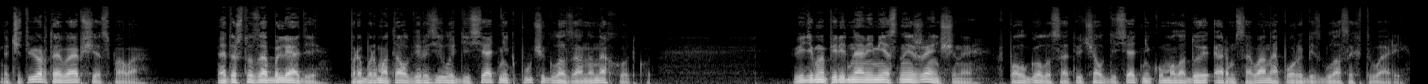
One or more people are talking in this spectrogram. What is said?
А четвертая вообще спала. «Это что за бляди?» — пробормотал верзила десятник, пуча глаза на находку. «Видимо, перед нами местные женщины», — в полголоса отвечал десятнику молодой Эрмсова напоры безгласых тварей.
